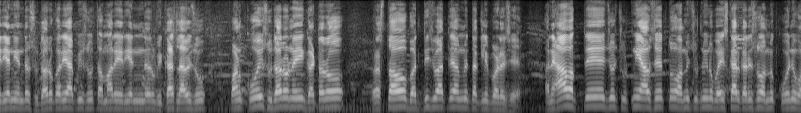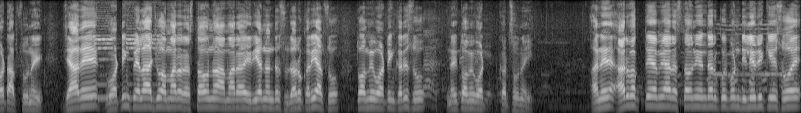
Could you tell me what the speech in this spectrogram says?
એરિયાની અંદર સુધારો કરી આપીશું, તમારા એરિયાની અંદર વિકાસ લાવીશું. પણ કોઈ સુધારો નહીં, ગટરો, રસ્તાઓ, બધી જ વાતે અમને તકલીફ પડે છે. અને આ વખતે જો ચૂંટણી આવશે તો અમે ચૂંટણીનો બહિષ્કાર કરીશું, અમે કોઈને વોટ આપશું નહીં. જ્યારે વોટિંગ પહેલાં જો અમારા રસ્તાઓના, અમારા એરિયાના અંદર સુધારો કરી આપશો, તો અમે વોટિંગ કરીશું, નહીં તો અમે વોટ કરશું નહીં. અને હર વખતે અમે આ રસ્તાઓની અંદર કોઈ પણ ડિલિવરી કેસ હોય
